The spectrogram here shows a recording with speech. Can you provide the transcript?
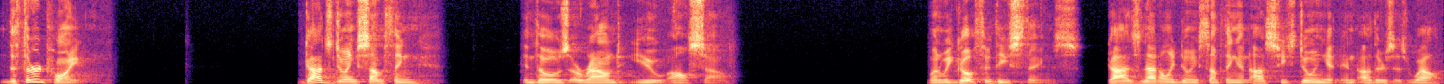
The third point God's doing something in those around you also. When we go through these things, God's not only doing something in us, He's doing it in others as well.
